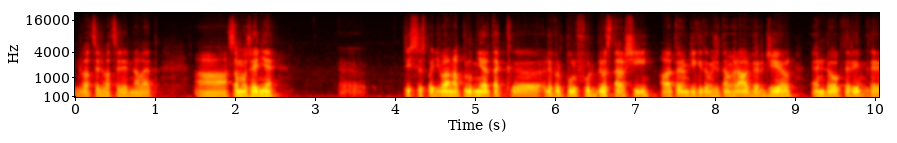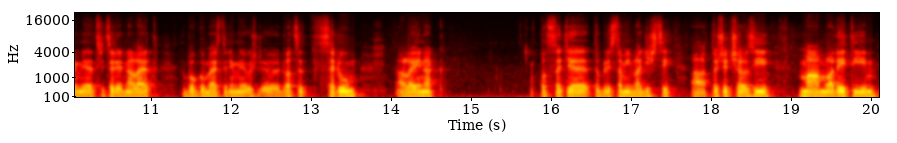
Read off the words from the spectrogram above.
20, 21 let. A samozřejmě když se podíval na průměr, tak eh, Liverpool furt byl starší, ale to jenom díky tomu, že tam hrál Virgil, Endo, který, kterým je 31 let, nebo Gomez, kterým je už 27, eh, ale jinak v podstatě to byli samý mladíčci. A to, že Chelsea má mladý tým,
